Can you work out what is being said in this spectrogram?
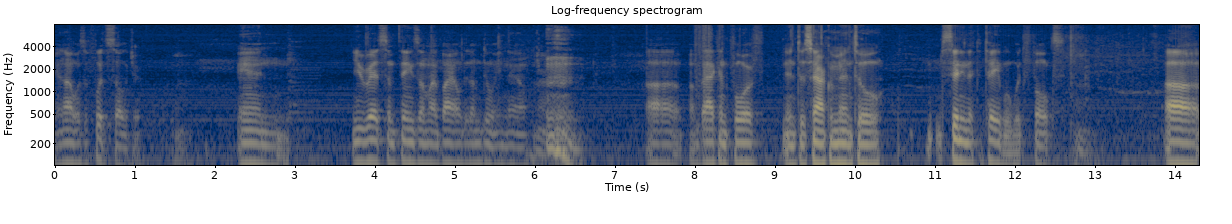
and I was a foot soldier. And you read some things on my bio that I'm doing now. uh, I'm back and forth into Sacramento, sitting at the table with folks. Uh,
